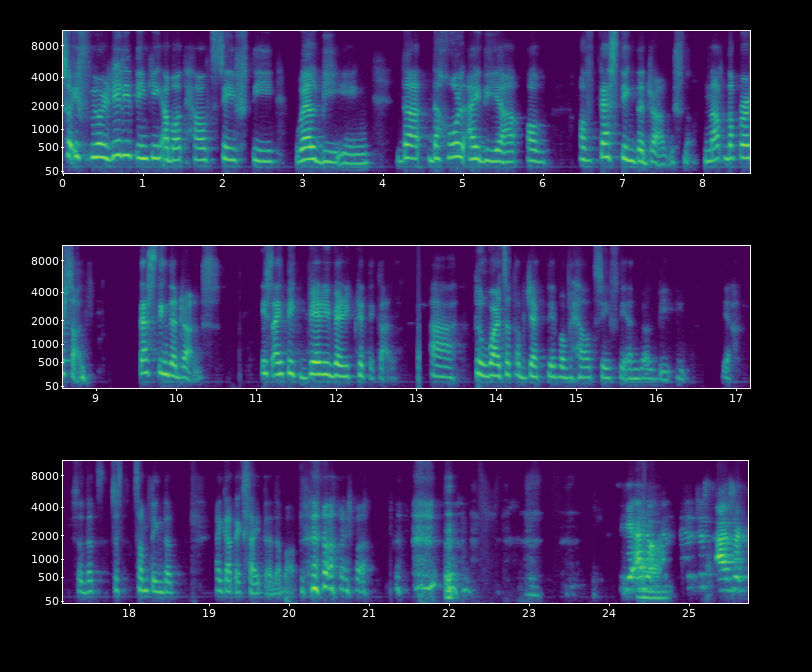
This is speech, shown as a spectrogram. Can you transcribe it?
So if we're really thinking about health safety well-being the the whole idea of of testing the drugs no not the person testing the drugs is i think very very critical. Uh, towards that objective of health, safety, and well-being. Yeah. So that's just something that I got excited about. Sige, ano, I'll just answer.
